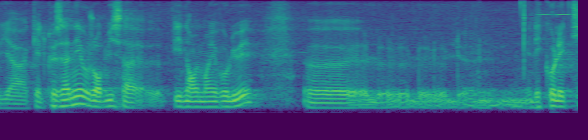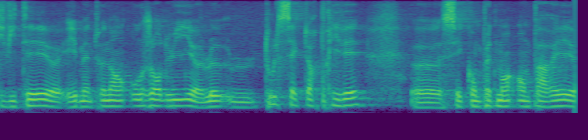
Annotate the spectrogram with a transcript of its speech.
il y a quelques années. Aujourd'hui, ça a énormément évolué. les collectivités et maintenant, aujourd'hui, tout le secteur privé s'est complètement emparé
